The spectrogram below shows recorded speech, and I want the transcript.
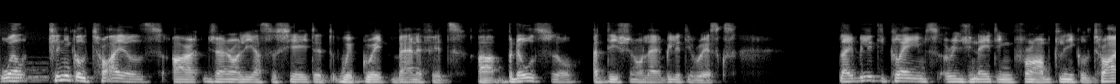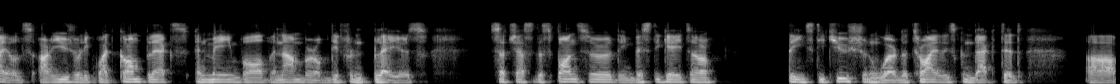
Well, clinical trials are generally associated with great benefits, uh, but also additional liability risks. Liability claims originating from clinical trials are usually quite complex and may involve a number of different players, such as the sponsor, the investigator, the institution where the trial is conducted, uh,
